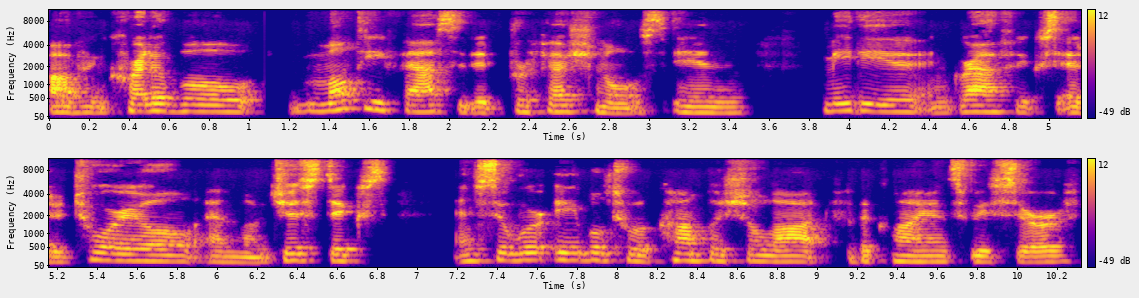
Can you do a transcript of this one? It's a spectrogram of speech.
of incredible, multifaceted professionals in media and graphics, editorial, and logistics. And so we're able to accomplish a lot for the clients we serve.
